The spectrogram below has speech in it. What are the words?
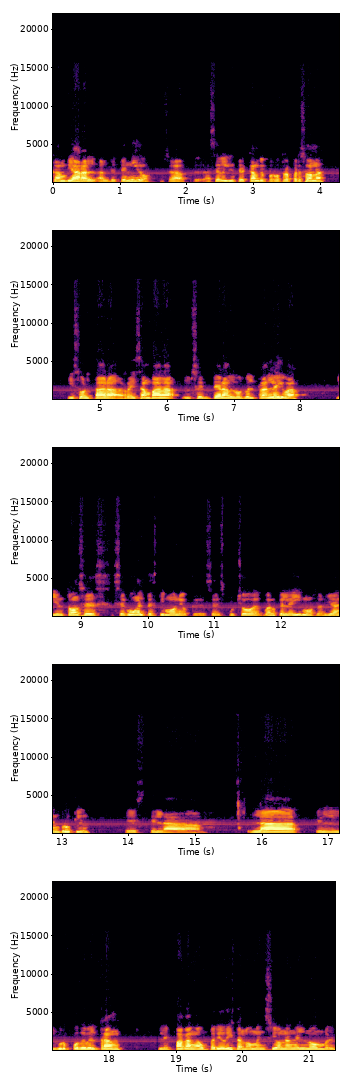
cambiar al, detenido, o sea, hacer el intercambio por otra persona y soltar a Rey Zambada, se enteran los Beltrán Leiva y entonces, según el testimonio que se escuchó, bueno, que leímos allá en Brooklyn, este, la, la, el grupo de Beltrán le pagan a un periodista, no mencionan el nombre,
